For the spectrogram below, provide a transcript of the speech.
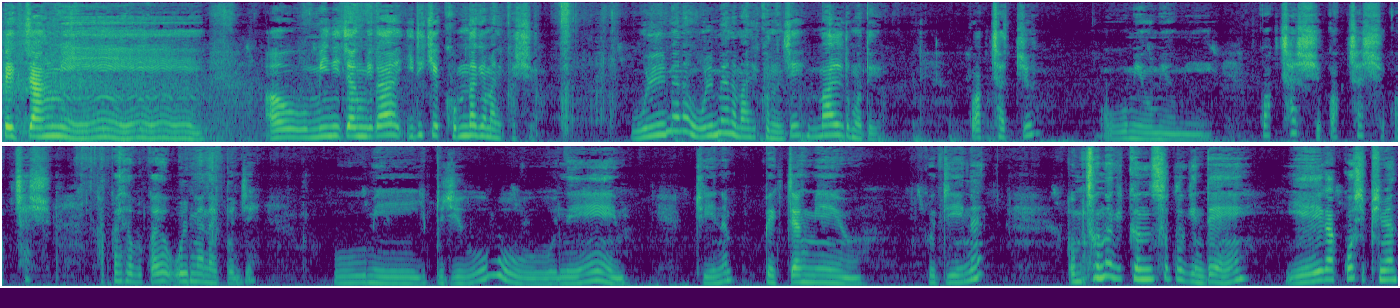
백장미. 아우 미니 장미가 이렇게 겁나게 많이 컸슈. 얼마나 얼마나 많이 컸는지 말도 못해요. 꽉 찼쥬? 오미 오미 오미. 꽉 찼슈 꽉 찼슈 꽉 찼슈. 가까이서 볼까요? 얼마나 이쁜지? 오미 이쁘지요 네. 뒤에는 백장미예요. 그 뒤에는 엄청나게 큰 수국인데 얘가 꽃이 피면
